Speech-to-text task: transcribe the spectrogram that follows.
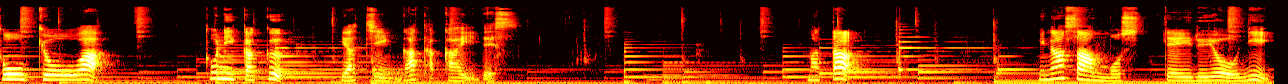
東京はとにかく家賃が高いです。また皆さんも知っているように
